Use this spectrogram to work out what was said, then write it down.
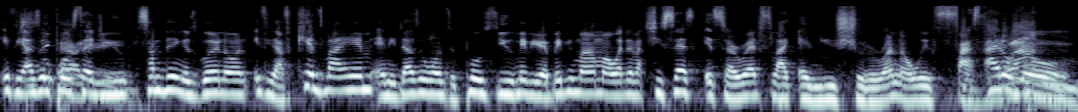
if he hasn't posted you, something is going on. If you have kids by him and he doesn't want to post you, maybe you're a baby mama or whatever, she says it's a red flag and you should run away fast. I don't know.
